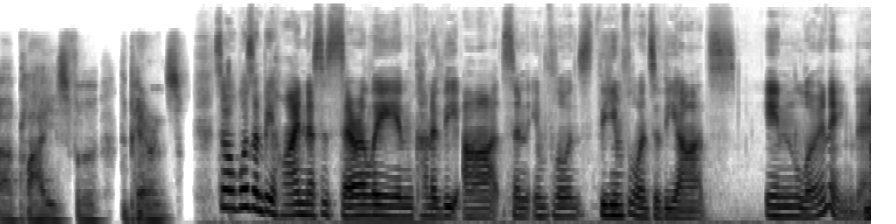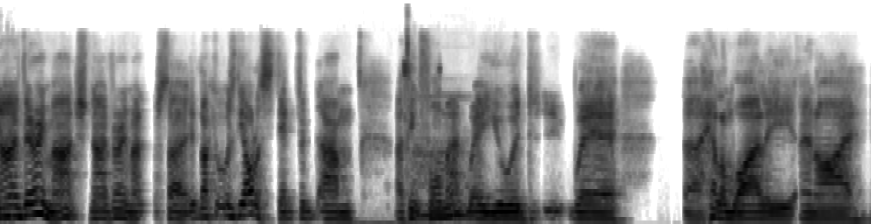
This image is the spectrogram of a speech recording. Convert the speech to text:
uh, plays for the parents. So it wasn't behind necessarily in kind of the arts and influence the influence of the arts in learning then. No, very much. No, very much so. Like it was the old eisteddfod, um, I think, oh. format where you would where uh, Helen Wiley and I,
